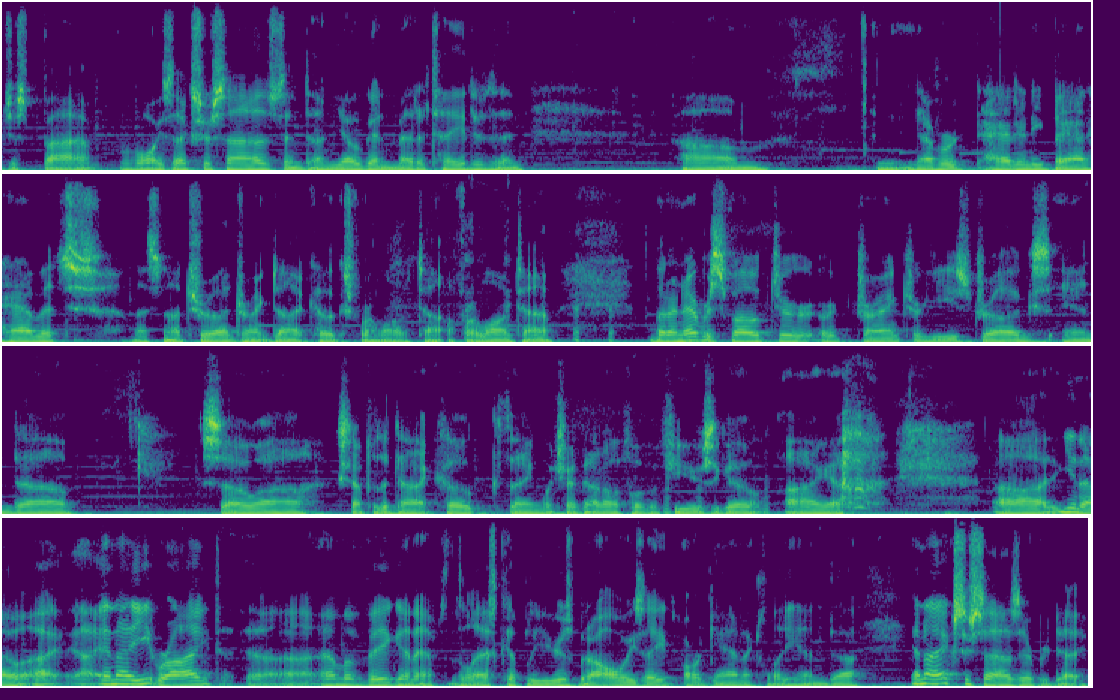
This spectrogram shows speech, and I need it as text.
just by, I've always exercised and done yoga and meditated and um, never had any bad habits. That's not true. I drank Diet Cokes for a long time. For a long time, but I never smoked or, or drank or used drugs. And uh, so, uh, except for the Diet Coke thing, which I got off of a few years ago, I, uh, uh you know, I, and I eat right. Uh, I'm a vegan after the last couple of years, but I always ate organically, and uh, and I exercise every day.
